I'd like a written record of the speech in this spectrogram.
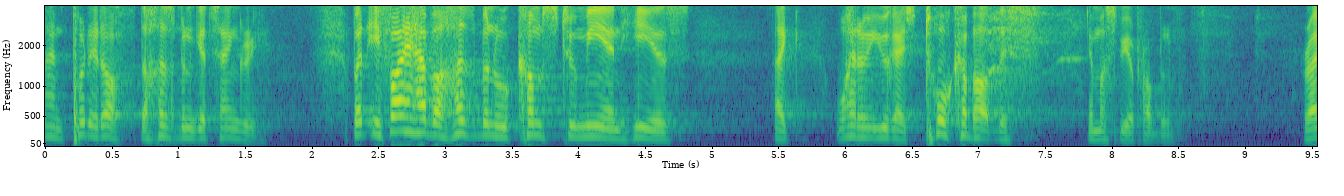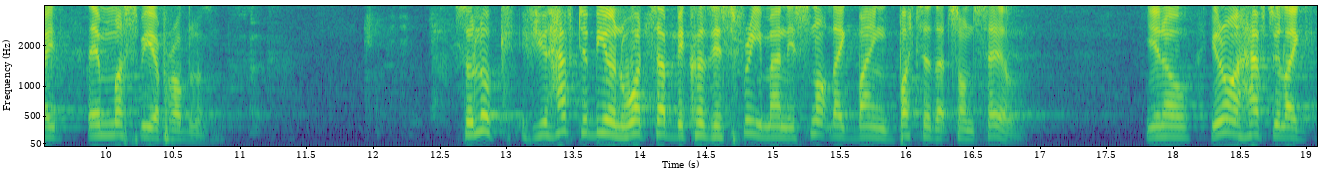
Man, put it off. The husband gets angry. But if I have a husband who comes to me and he is like, why don't you guys talk about this? It must be a problem. Right? There must be a problem. So look, if you have to be on WhatsApp because it's free, man, it's not like buying butter that's on sale. You know, you don't have to like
